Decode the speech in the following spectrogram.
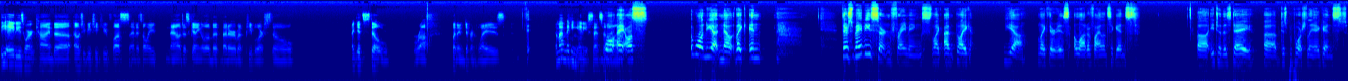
the 80s weren't kind of lgbtq plus and it's only now just getting a little bit better but people are still like it's still rough but in different ways Am I making any sense at well, all? Well, I also. Well, yeah, no, like in. There's maybe certain framings, like I'm like, yeah, like there is a lot of violence against, uh, each of this day, uh, disproportionately against,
